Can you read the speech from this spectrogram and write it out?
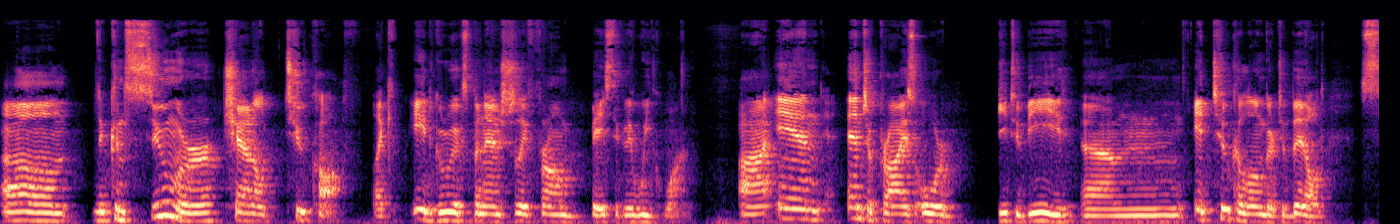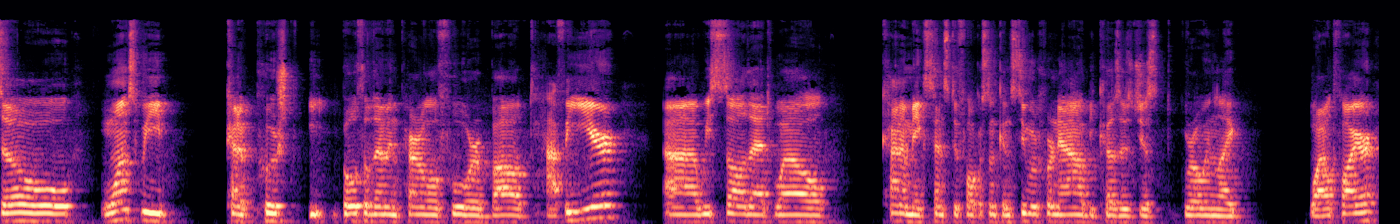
um, the consumer channel took off. Like it grew exponentially from basically week one. Uh, and enterprise or B2B, um, it took a longer to build. So once we kind of pushed both of them in parallel for about half a year, uh, we saw that, well, kind of makes sense to focus on consumer for now because it's just growing like wildfire.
